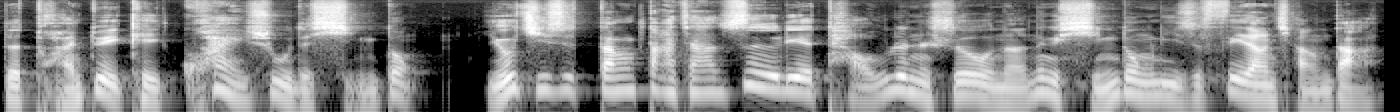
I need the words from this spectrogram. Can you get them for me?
的团队可以快速的行动，尤其是当大家热烈讨论的时候呢，那个行动力是非常强大的。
